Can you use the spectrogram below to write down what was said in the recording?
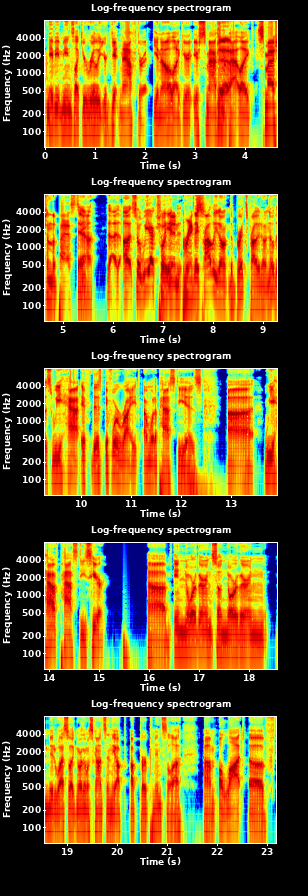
maybe it means like you're really you're getting after it. You know, like you're you're smashing yeah. the pat, like smashing the pasty. Yeah. Uh, so we actually in bricks. They probably don't. The Brits probably don't know this. We have if this if we're right on what a pasty is, uh, we have pasties here uh, in northern, so northern Midwest, so like northern Wisconsin, the up, Upper Peninsula. Um, a lot of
